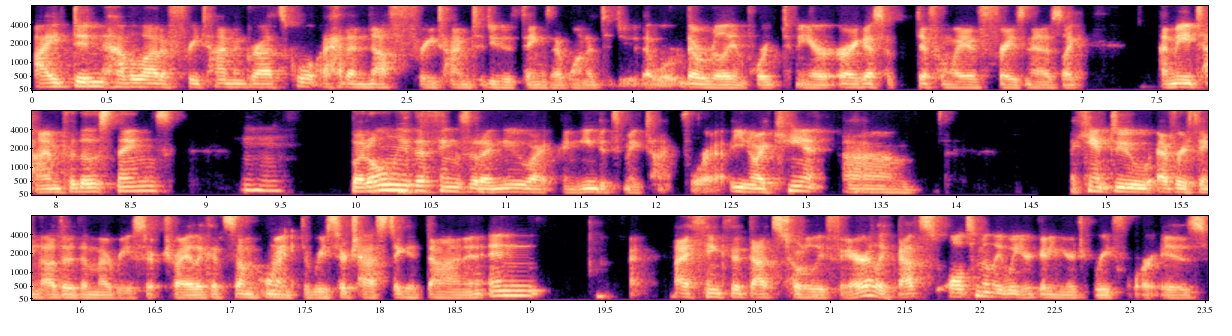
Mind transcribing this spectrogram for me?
I didn't have a lot of free time in grad school. I had enough free time to do the things I wanted to do that were that were really important to me. Or, or I guess a different way of phrasing it is like I made time for those things, mm-hmm. but only the things that I knew I, I, needed to make time for. It. You know, I can't um, I can't do everything other than my research, right? Like at some point, right. the research has to get done, and, and I think that that's totally fair. Like that's ultimately what you're getting your degree for is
